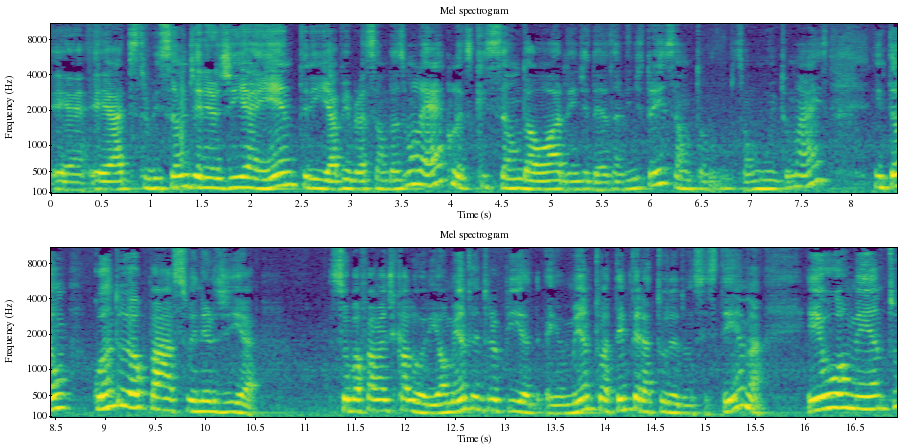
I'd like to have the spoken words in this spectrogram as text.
é, é, a distribuição de energia entre a vibração das moléculas, que são da ordem de 10 a 23, são, são muito mais. Então, quando eu passo energia sob a forma de calor e aumento a entropia, aumento a temperatura de um sistema, eu aumento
